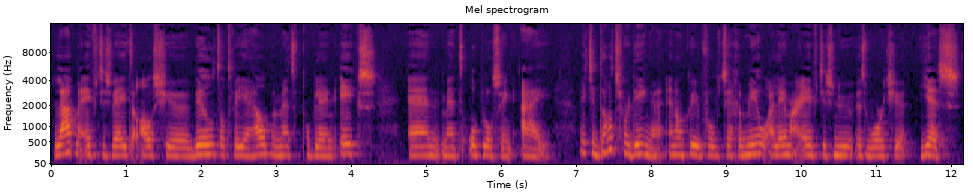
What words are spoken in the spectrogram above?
laat me eventjes weten als je wilt dat we je helpen met probleem X en met oplossing Y. Weet je, dat soort dingen. En dan kun je bijvoorbeeld zeggen: mail alleen maar eventjes nu het woordje yes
